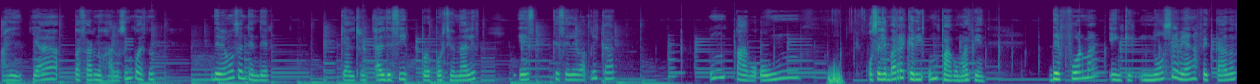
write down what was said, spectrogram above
al ya pasarnos a los impuestos, debemos entender que al, al decir proporcionales es que se le va a aplicar un pago o un o se le va a requerir un pago más bien de forma en que no se vean afectados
